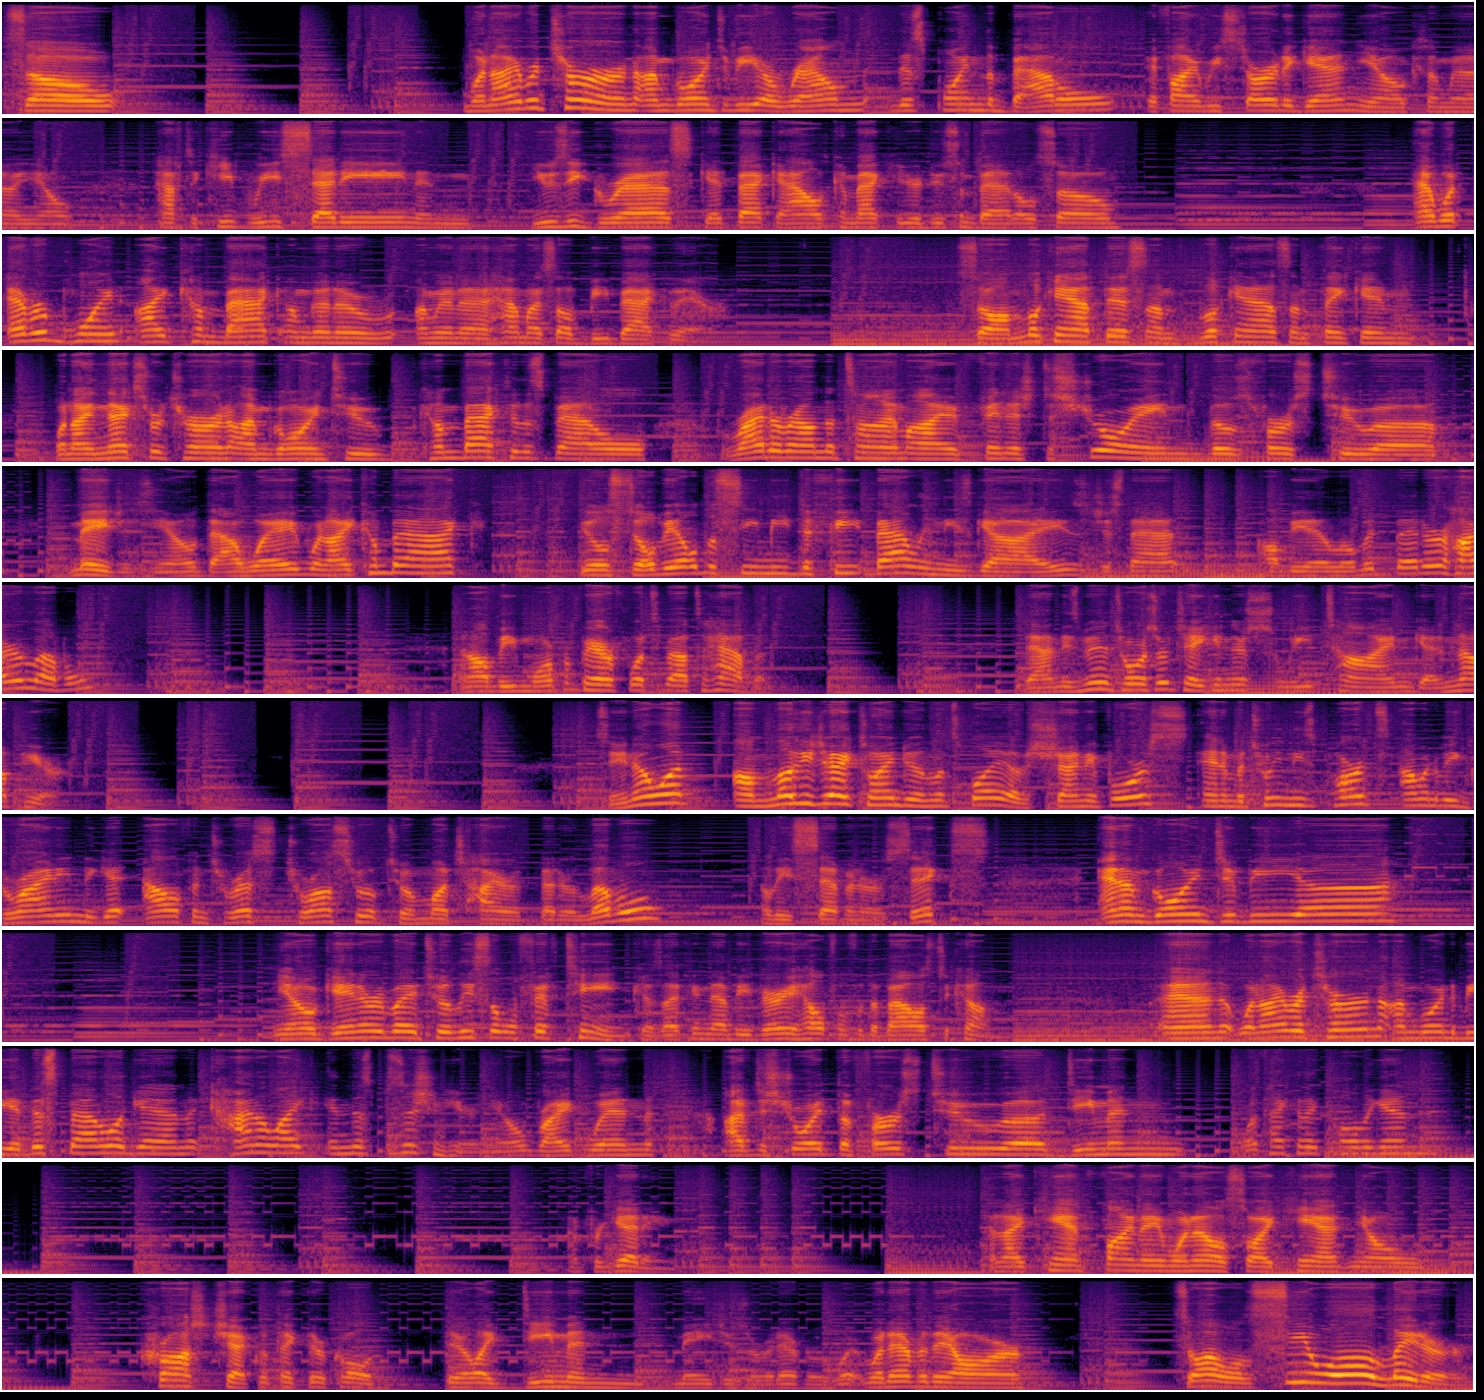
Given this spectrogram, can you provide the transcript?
So, when I return, I'm going to be around this point in the battle. If I restart again, you know, because I'm going to, you know, have to keep resetting and use egress, get back out, come back here, do some battle. So, at whatever point I come back, I'm gonna, I'm gonna have myself be back there. So I'm looking at this, I'm looking at this, I'm thinking, when I next return, I'm going to come back to this battle right around the time I finish destroying those first two uh, mages. You know, that way when I come back, You'll still be able to see me defeat battling these guys, just that I'll be a little bit better, higher level. And I'll be more prepared for what's about to happen. Now these Minotaurs are taking their sweet time getting up here. So you know what? I'm Lucky Jack Twain doing Let's Play of Shining Force, and in between these parts, I'm going to be grinding to get Alef and Torasu up to a much higher, better level, at least 7 or 6, and I'm going to be, uh, you know, gain everybody to at least level 15, because I think that'd be very helpful for the battles to come. And when I return, I'm going to be at this battle again, kind of like in this position here, you know, right when I've destroyed the first two uh, demon... What the heck are they called again? I'm forgetting. And I can't find anyone else, so I can't, you know, cross-check what the heck they're called. They're like demon mages or whatever, wh whatever they are. So I will see you all later.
